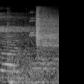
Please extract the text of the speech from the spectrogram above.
left side.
